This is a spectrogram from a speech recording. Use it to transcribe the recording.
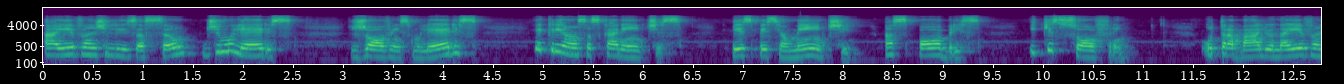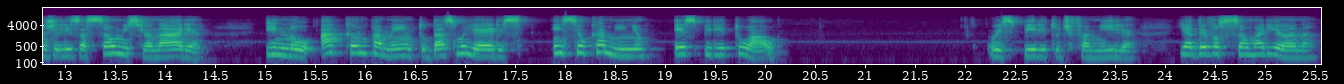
a evangelização de mulheres, jovens mulheres e crianças carentes, especialmente as pobres e que sofrem. O trabalho na evangelização missionária e no acampamento das mulheres em seu caminho espiritual. O espírito de família e a devoção mariana,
